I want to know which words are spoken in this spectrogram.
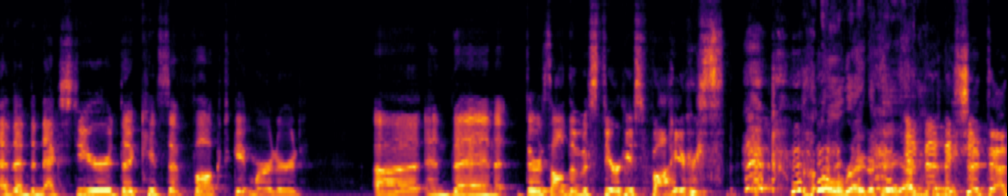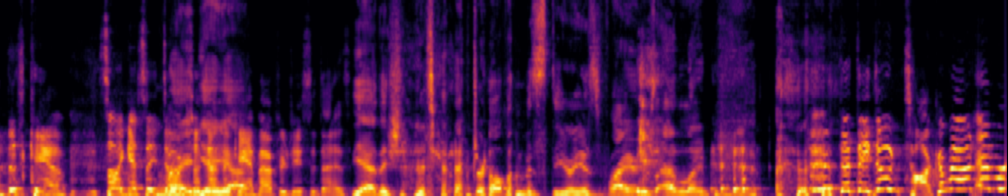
and then the next year the kids that fucked get murdered, uh, and then there's all the mysterious fires. oh right, okay, and then they shut down this camp. So I guess they don't Right, shut yeah, down yeah. the camp after Jason dies. yeah. They shut it down after all the mysterious fires, Adeline. that they don't talk about ever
